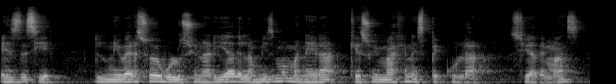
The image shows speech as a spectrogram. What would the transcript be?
es decir, el universo evolucionaría de la misma manera que su imagen especular, si además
